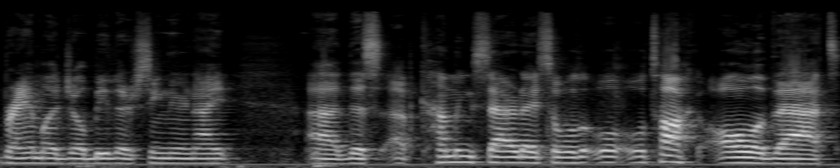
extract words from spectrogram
Bramlage. It'll be their senior night uh, this upcoming Saturday. So we'll, we'll, we'll, talk all of that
